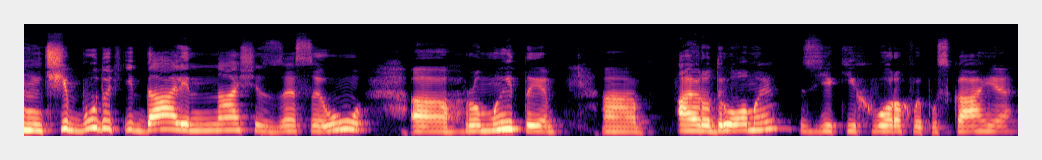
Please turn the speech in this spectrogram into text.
чи будуть і далі наші ЗСУ громити аеродроми, з яких ворог випускає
